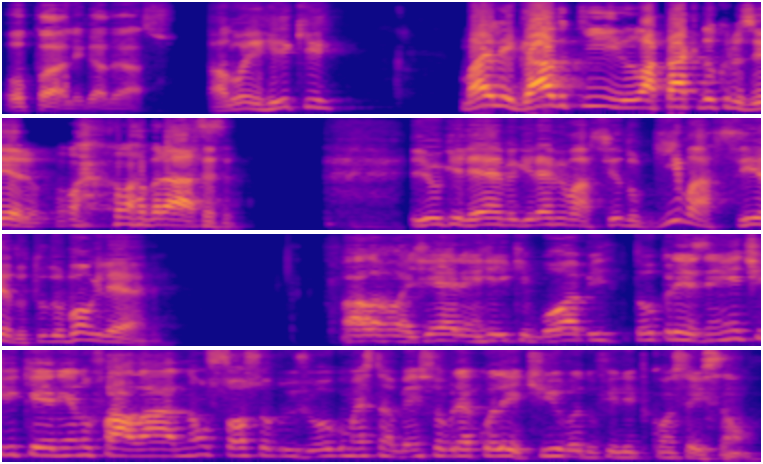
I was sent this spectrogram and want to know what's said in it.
Opa, ligadaço. Alô Henrique mais ligado que o ataque do Cruzeiro. Um abraço. e o Guilherme, o Guilherme Macedo, Gui Macedo, tudo bom, Guilherme? Fala Rogério, Henrique, Bob. Estou presente e querendo falar não só sobre o jogo, mas também sobre a coletiva do Felipe Conceição.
